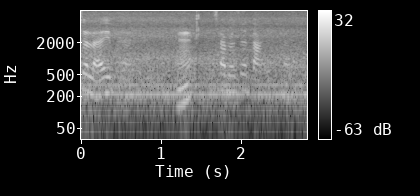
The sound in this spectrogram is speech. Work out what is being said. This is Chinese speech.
再来一拍。嗯。下边再打一拍。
